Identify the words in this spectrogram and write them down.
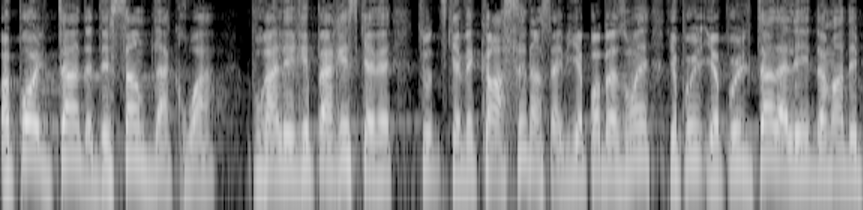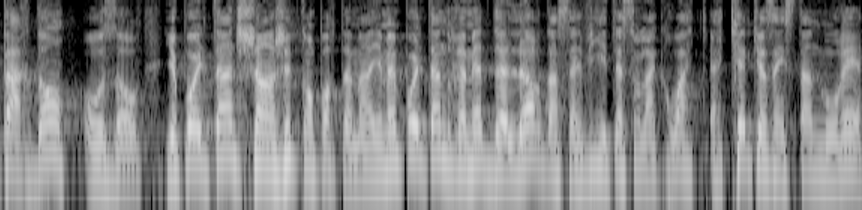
n'a pas eu le temps de descendre de la croix pour aller réparer ce qu'il avait, cassé dans sa vie. Il n'a pas besoin, il n'a pas, eu le temps d'aller demander pardon aux autres. Il n'a pas eu le temps de changer de comportement. Il n'a même pas eu le temps de remettre de l'ordre dans sa vie. Il était sur la croix à quelques instants de mourir.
